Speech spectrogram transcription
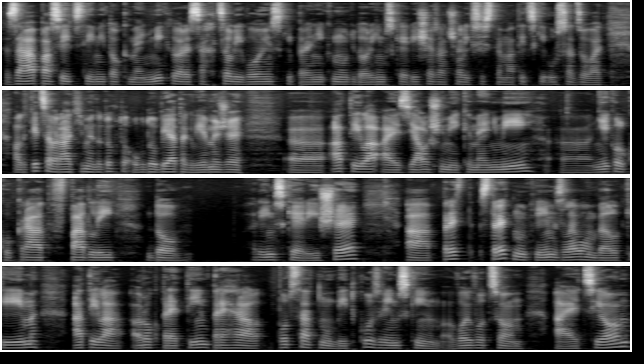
zápasiť s týmito kmeňmi, ktoré sa chceli vojensky preniknúť do rímskej ríše, začali ich systematicky usadzovať. Ale keď sa vrátime do tohto obdobia, tak vieme, že e, Attila aj s ďalšími kmeňmi e, niekoľkokrát vpadli do rímskej ríše a pred stretnutím s Levom Veľkým Attila rok predtým prehral podstatnú bitku s rímským vojvodcom Aeciom,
